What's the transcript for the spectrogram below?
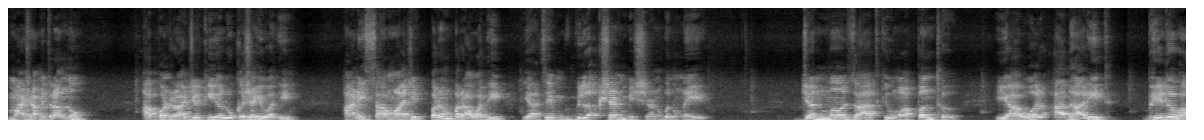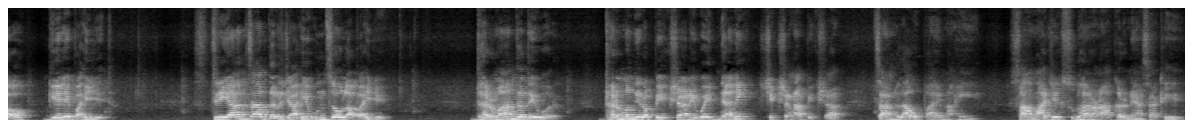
माझ्या मित्रांनो आपण राजकीय लोकशाहीवादी आणि सामाजिक परंपरावादी याचे विलक्षण मिश्रण बनू नये. जन्म जात किंवा पंथ यावर आधारित भेदभाव गेले पाहिजेत. स्त्रियांचा दर्जाही उंचवला पाहिजे. धर्मांधतेवर धर्मनिरपेक्ष आणि वैज्ञानिक शिक्षणापेक्षा चांगला उपाय नाही. सामाजिक सुधारणा करण्यासाठी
